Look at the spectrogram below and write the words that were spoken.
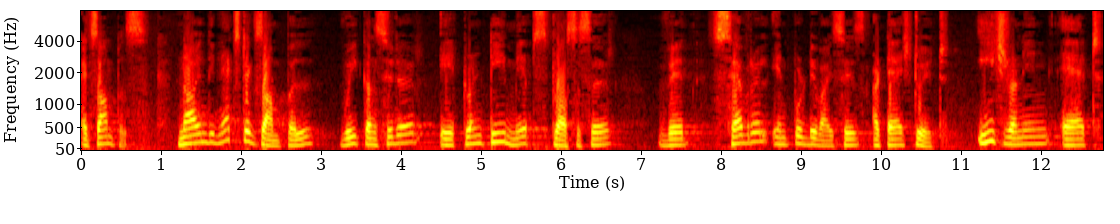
examples. Now in the next example, we consider a 20 MIPS processor with several input devices attached to it, each running at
